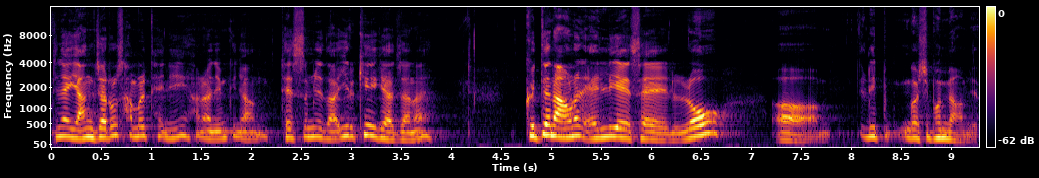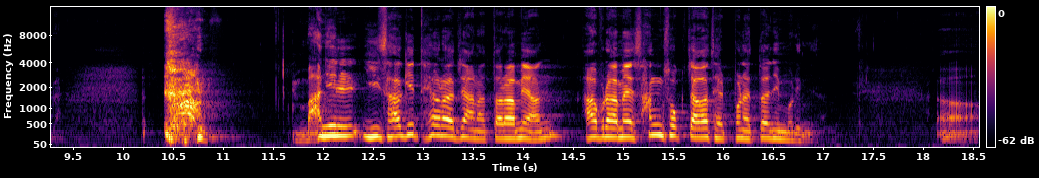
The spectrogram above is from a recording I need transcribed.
그냥 양자로 삼을 테니 하나님 그냥 됐습니다. 이렇게 얘기하잖아요. 그때 나오는 엘리에셀로 어, 것이 분명합니다. 만일 이삭이 태어나지 않았더라면 아브라함의 상속자가 될 뻔했던 인물입니다. 어,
